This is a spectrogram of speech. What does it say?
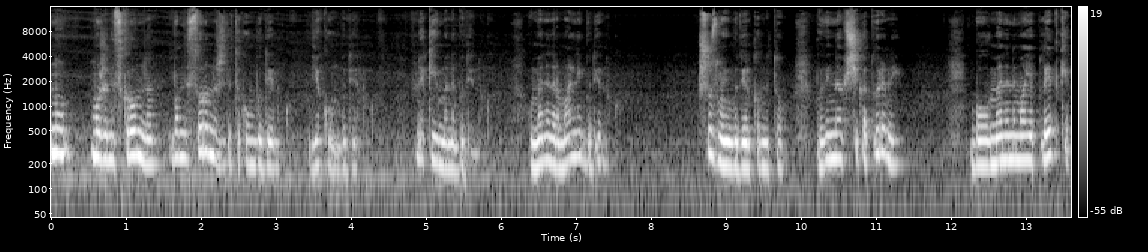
Ну, може, не скромно. Вам не соромно жити в такому будинку? В якому будинку? Ну, який в мене будинок? У мене нормальний будинок. Що з моїм будинком не то? Бо він не общикатурений. Бо в мене немає плитки,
